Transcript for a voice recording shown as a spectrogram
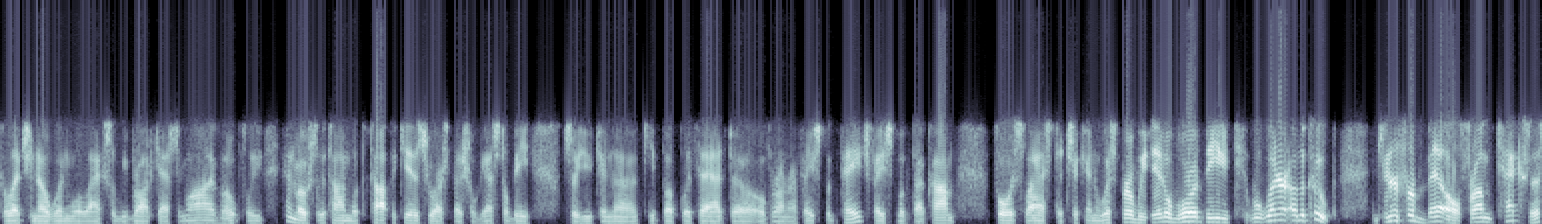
to let you know when we'll actually be broadcasting live, hopefully, and most of the time what the topic is, who our special guest will be. So you can uh, keep up with that uh, over on our Facebook page, facebook.com forward slash the chicken whisperer. We did award the winner of the coop, Jennifer Bell from Texas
